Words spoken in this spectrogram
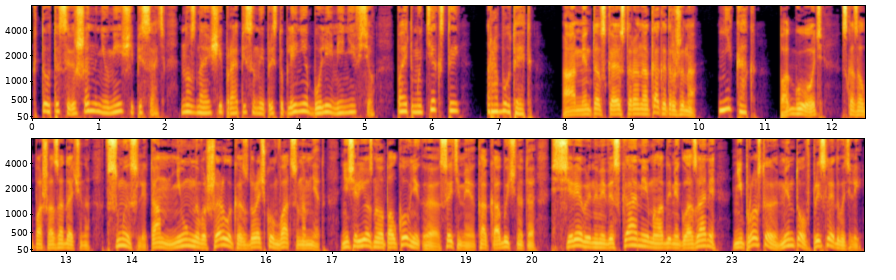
Кто-то, совершенно не умеющий писать, но знающий про описанные преступления более-менее все. Поэтому текст и работает. А ментовская сторона как отражена? «Никак». «Погодь», — сказал Паша озадаченно. «В смысле? Там ни умного Шерлока с дурачком Ватсоном нет, ни серьезного полковника с этими, как обычно-то, с серебряными висками и молодыми глазами, не просто ментов-преследователей».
